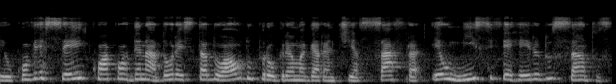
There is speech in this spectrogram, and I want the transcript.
Eu conversei com a coordenadora estadual do programa Garantia Safra, Eunice Ferreira dos Santos.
